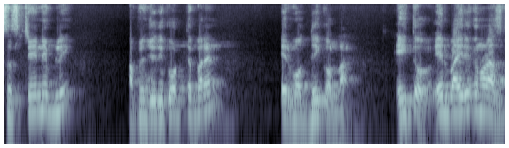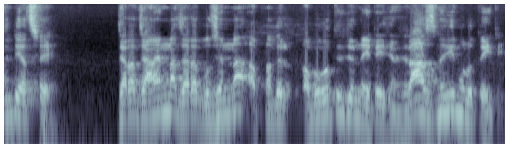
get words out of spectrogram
সাস্টেনেবলি আপনি যদি করতে পারেন, এর মধ্যেই কল্যাণ। এই তো, এর বাইরে কোনো রাজনীতি আছে? যারা জানেন না, যারা বুঝেন না, আপনাদের অবগতির জন্য এটাই জানেন। রাজনীতি মূলত এটি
